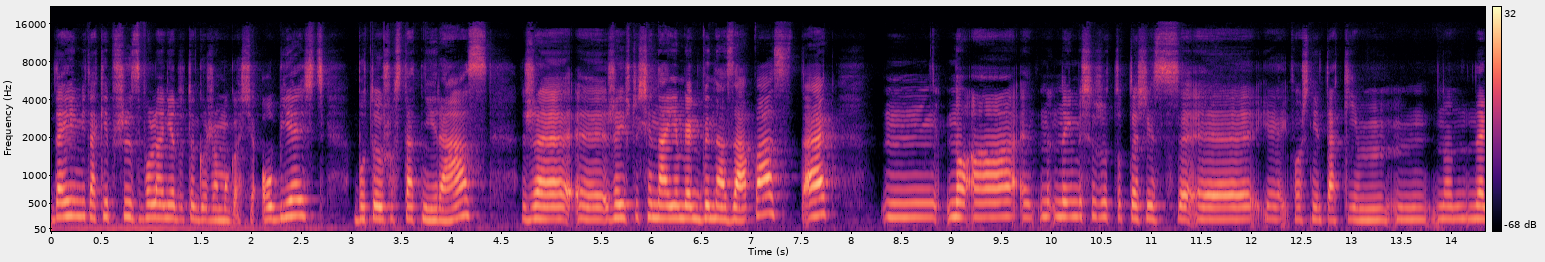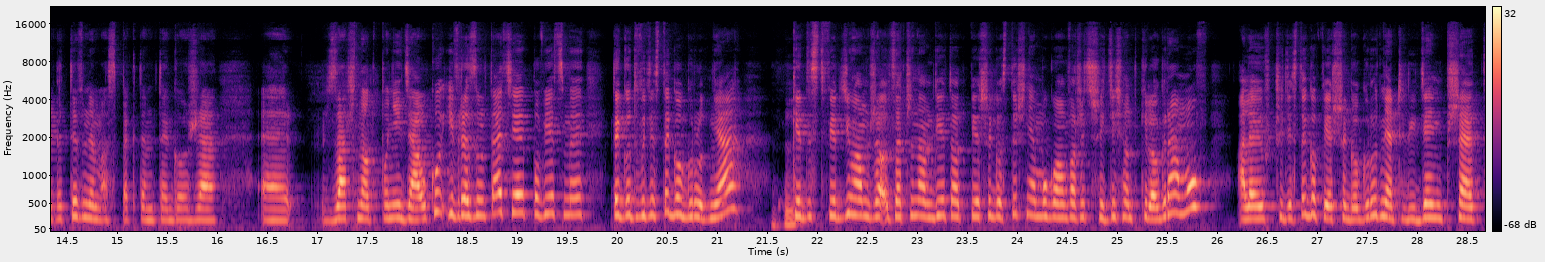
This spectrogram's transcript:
daje mi takie przyzwolenie do tego, że mogę się objeść, bo to już ostatni raz, że, e, że jeszcze się najem jakby na zapas, tak? Mm, No a no, no i myślę, że to też jest e, właśnie takim mm, no, negatywnym aspektem tego, że e, zacznę od poniedziałku i w rezultacie powiedzmy tego 20 grudnia, kiedy stwierdziłam, że zaczynam dietę od 1 stycznia, mogłam ważyć 60 kg, ale już 31 grudnia, czyli dzień przed,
